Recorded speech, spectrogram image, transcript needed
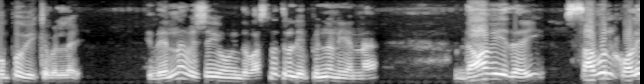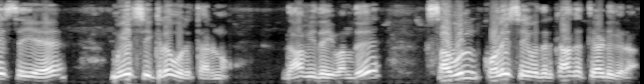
ஒப்புவிக்கவில்லை. இது என்ன விஷயம்? இந்த வசனத்தினுடைய பின்னணி என்ன? தாவீதை சவுல் கொலை செய்ய முயற்சிக்கிற ஒரு தருணம். தாவிதை வந்து சவுல் கொலை செய்வதற்காக தேடுகிறார்.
